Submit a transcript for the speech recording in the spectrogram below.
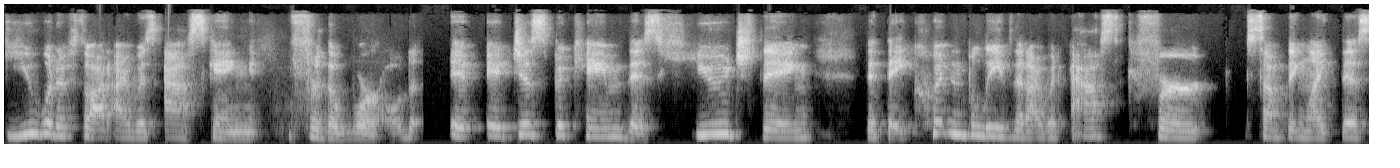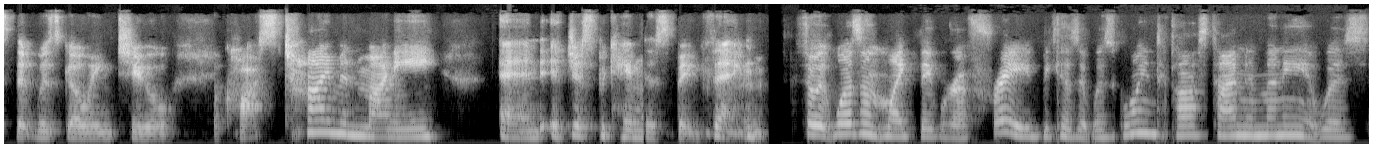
you would have thought I was asking for the world it, it just became this huge thing that they couldn't believe that I would ask for something like this that was going to cost time and money. And it just became this big thing. So it wasn't like they were afraid because it was going to cost time and money. It was,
